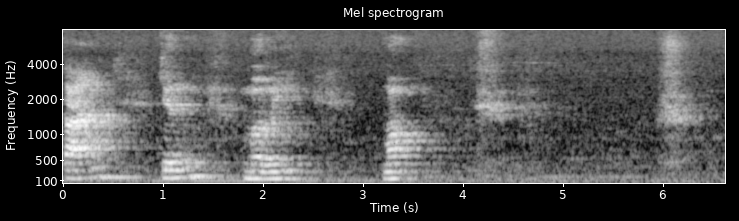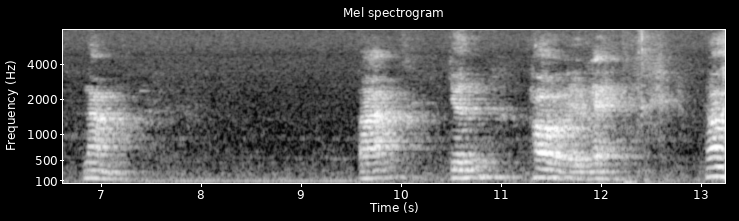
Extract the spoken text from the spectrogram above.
tám, chín, mười. Một, năm, tám, chín. Thôi rồi được rồi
